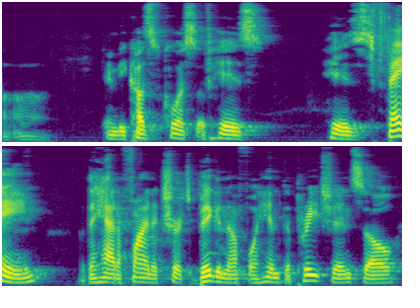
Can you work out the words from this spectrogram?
uh, and because, of course, of his his fame, they had to find a church big enough for him to preach in. So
